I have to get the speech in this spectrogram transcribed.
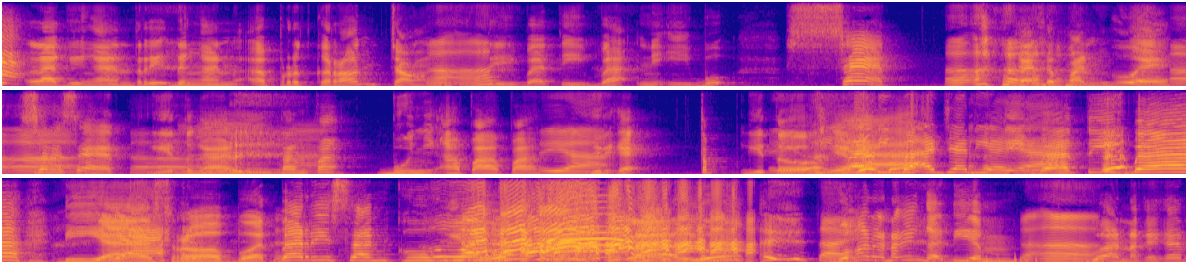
Lagi ngantri dengan uh, perut keroncong, tiba-tiba nih ibu set. Ke depan gue, set gitu kan, tanpa bunyi apa-apa. Iya. Jadi kayak tep gitu ya. Tiba-tiba aja dia ya. Tiba-tiba dia Iya. serobot barisanku gitu. Lalu gue kan anaknya nggak diem. Heeh. Gue anaknya kan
